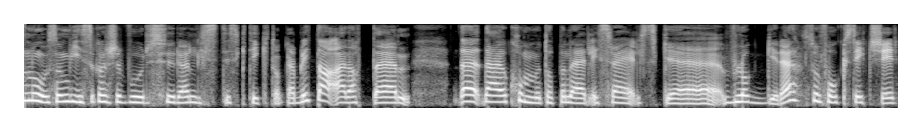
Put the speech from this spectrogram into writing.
noe som viser kanskje hvor surrealistisk TikTok er blitt, da, er at eh, det, det er jo kommet opp en del israelske vloggere som folk stitcher.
